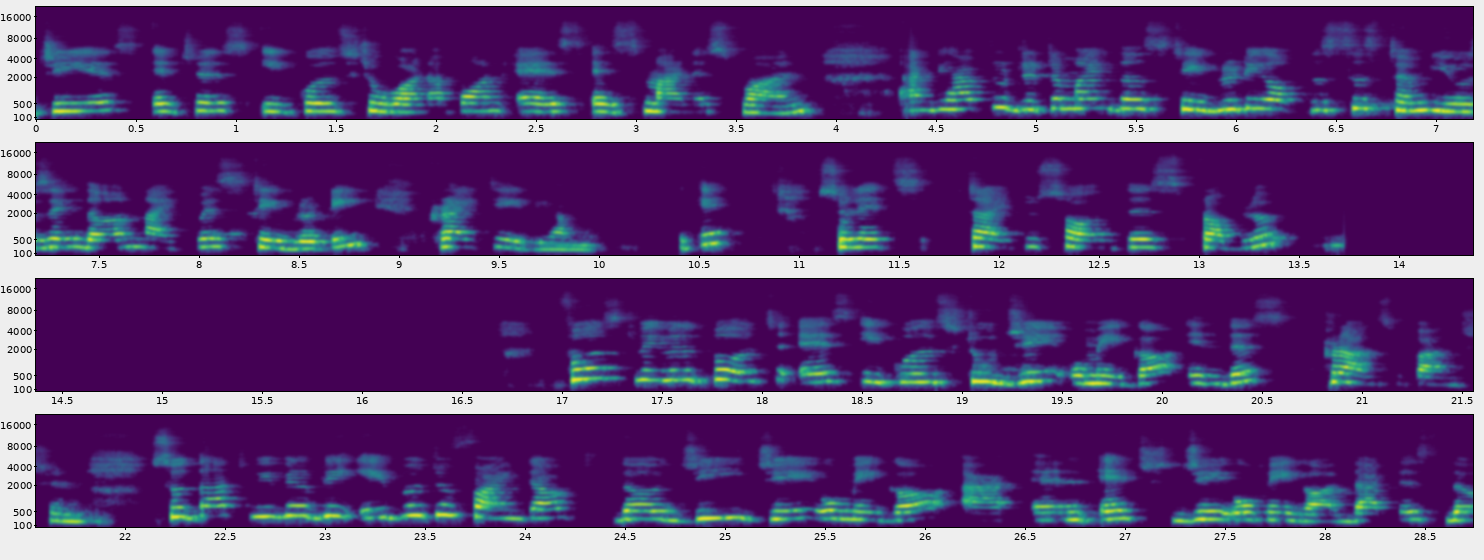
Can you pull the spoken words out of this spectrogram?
gs hs equals to 1 upon s s minus 1 and we have to determine the stability of the system using the Nyquist stability criterion okay? So let's try to solve this problem First, we will put s equals to j omega in this transfer function so that we will be able to find out the g j omega and h j omega that is the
